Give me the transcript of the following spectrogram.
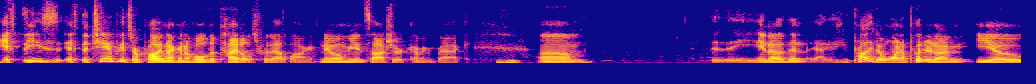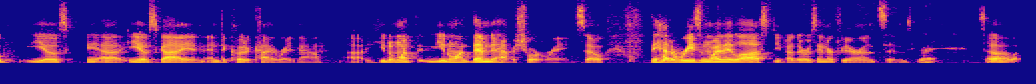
if these if the champions are probably not going to hold the titles for that long, if Naomi and Sasha are coming back, mm-hmm. um, you know, then you probably don't want to put it on Iyo, Iyo, uh, Iyo Sky and, and Dakota Kai right now. Uh, you don't want the, you don't want them to have a short reign. So they had a reason why they lost. You know, there was interference, and right. so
